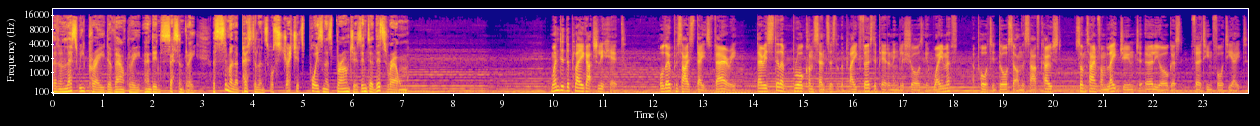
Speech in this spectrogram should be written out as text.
that unless we pray devoutly and incessantly, a similar pestilence will stretch its poisonous branches into this realm. When did the plague actually hit? Although precise dates vary, there is still a broad consensus that the plague first appeared on English shores in Weymouth, a port in Dorset on the south coast, sometime from late June to early August 1348.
